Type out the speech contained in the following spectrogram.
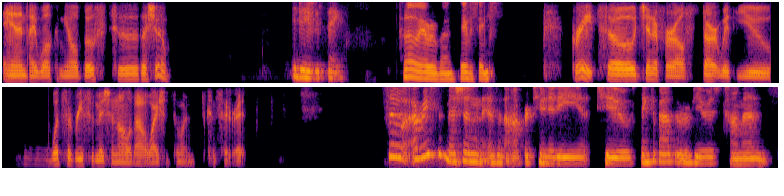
And I welcome you all both to the show. Hey, David, thanks. Hello, everyone. David, thanks. Great. So, Jennifer, I'll start with you. What's a resubmission all about? Why should someone consider it? So, a resubmission is an opportunity to think about the reviewer's comments,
